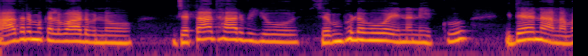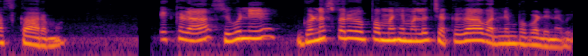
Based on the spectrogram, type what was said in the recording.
ఆదరము కలవాడవును. జటాధార్వియు శంభుడవు అయిన నీకు ఇదే నా నమస్కారము. ఇక్కడ శివుని గుణస్వరూప మహిమలు చక్కగా వర్ణింపబడినవి.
